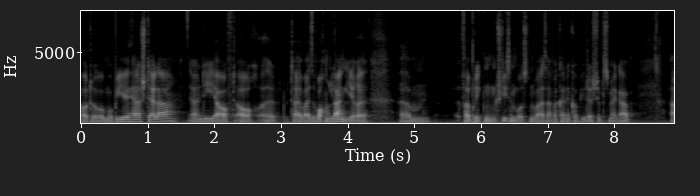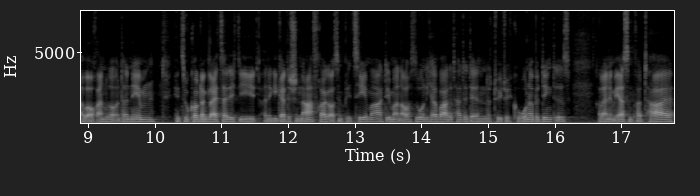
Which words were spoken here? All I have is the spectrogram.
Automobilhersteller, die ja oft auch äh, teilweise wochenlang ihre ähm, Fabriken schließen mussten, weil es einfach keine Computerchips mehr gab aber auch andere Unternehmen. Hinzu kommt dann gleichzeitig die, eine gigantische Nachfrage aus dem PC-Markt, den man auch so nicht erwartet hatte, der natürlich durch Corona bedingt ist. Allein im ersten Quartal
